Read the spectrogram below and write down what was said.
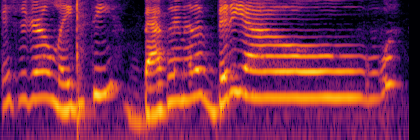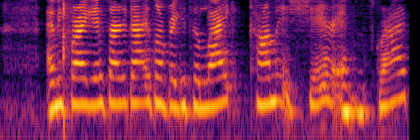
It's your girl Lady T back with another video. And before I get started, guys, don't forget to like, comment, share, and subscribe.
